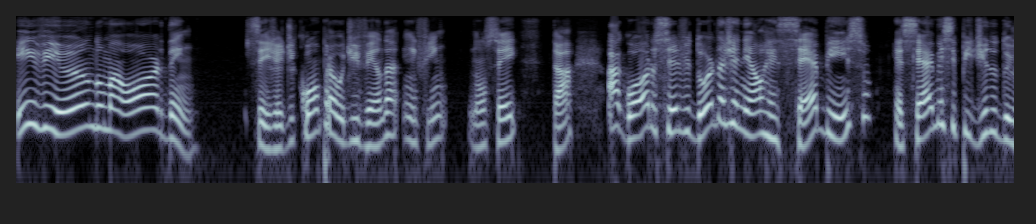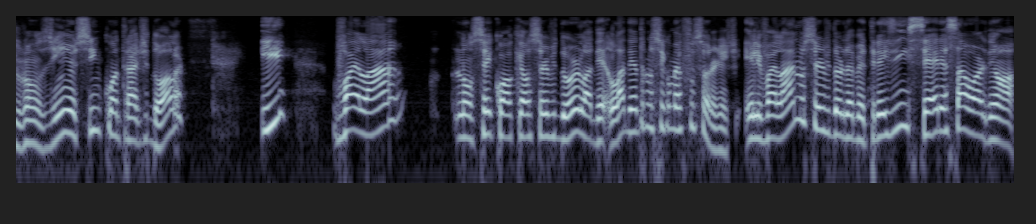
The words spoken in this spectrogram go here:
enviando uma ordem, seja de compra ou de venda, enfim, não sei, tá? Agora o servidor da Genial recebe isso, recebe esse pedido do Joãozinho, 5 contratos de dólar, e vai lá, não sei qual que é o servidor, lá dentro, lá dentro não sei como é que funciona, gente. Ele vai lá no servidor da B3 e insere essa ordem, ó,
